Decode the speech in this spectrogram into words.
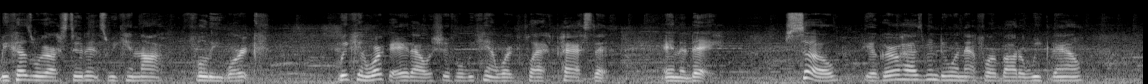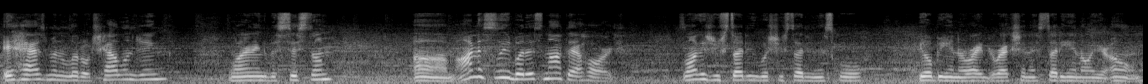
Because we are students, we cannot fully work. We can work an eight hour shift, but we can't work past that in a day. So, your girl has been doing that for about a week now. It has been a little challenging learning the system, um, honestly, but it's not that hard. As long as you study what you studied in school, you'll be in the right direction and studying on your own.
